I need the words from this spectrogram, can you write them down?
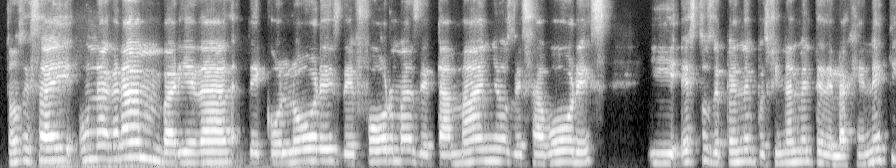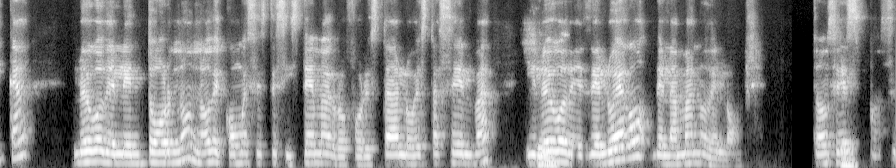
Entonces, hay una gran variedad de colores, de formas, de tamaños, de sabores, y estos dependen, pues, finalmente de la genética, luego del entorno, ¿no? De cómo es este sistema agroforestal o esta selva, y luego, desde luego, de la mano del hombre. Entonces, pues,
